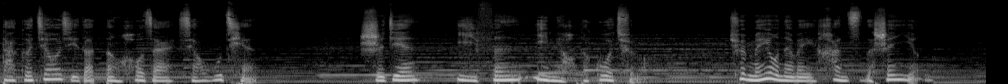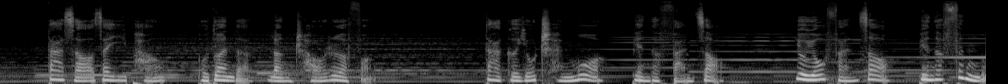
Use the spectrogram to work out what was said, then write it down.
大哥焦急地等候在小屋前，时间。一分一秒的过去了，却没有那位汉子的身影。大嫂在一旁不断的冷嘲热讽。大哥由沉默变得烦躁，又由烦躁变得愤怒。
